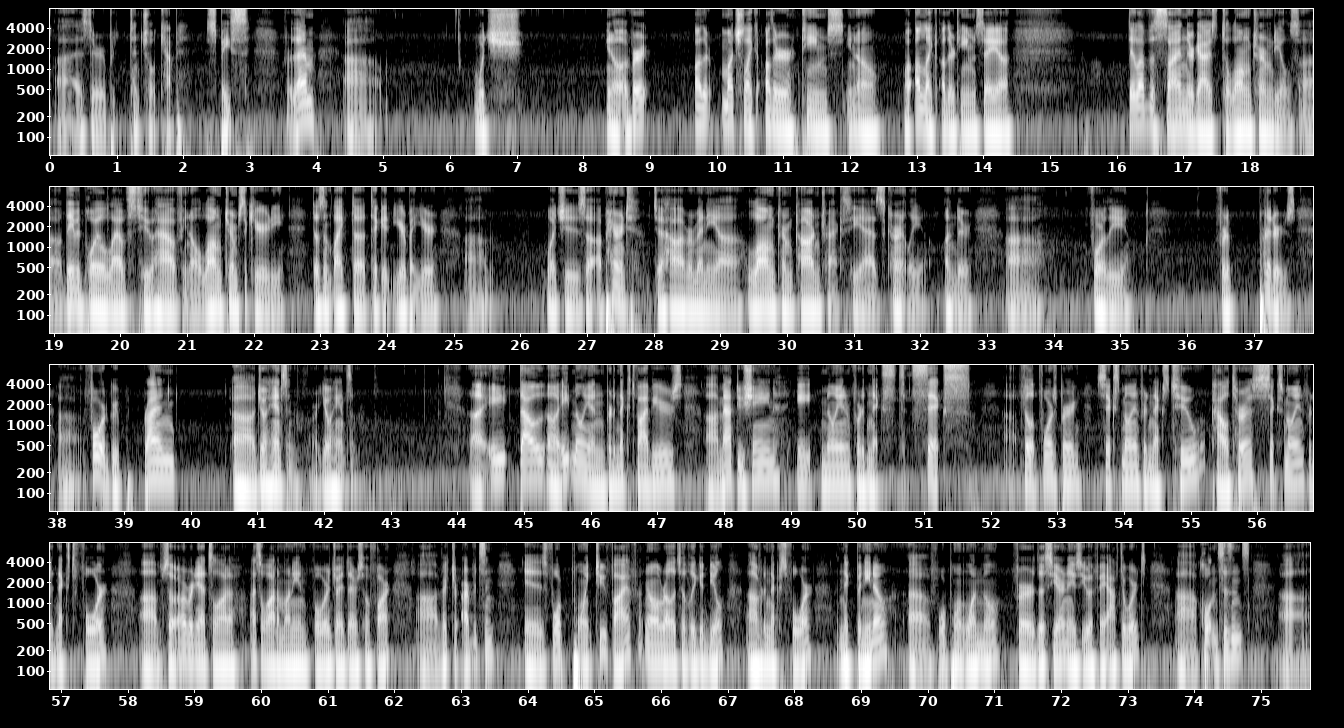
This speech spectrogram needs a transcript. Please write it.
uh, is their potential cap space for them, uh, which you know a very other much like other teams, you know, well, unlike other teams, they uh, they love to sign their guys to long-term deals. Uh, David Poile loves to have you know long-term security. Doesn't like the ticket year by year, um, which is uh, apparent to however many uh, long-term contracts he has currently under uh, for the for the Predators uh, forward group. Ryan uh, Johansson or Johansson. Uh, eight thousand, uh, eight million for the next five years. Uh, Matt Duchene, eight million for the next six. Filip Forsberg, six million for the next two. Kyle Turris, six million for the next four. Uh, so already that's a lot of that's a lot of money in forwards right there so far. Uh, Viktor Arvidsson is 4.25, you know, relatively good deal uh, for the next four. Nick Bonino, uh, 4.1 mil for this year, and he's UFA afterwards. Uh, Colton Sissons, uh,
